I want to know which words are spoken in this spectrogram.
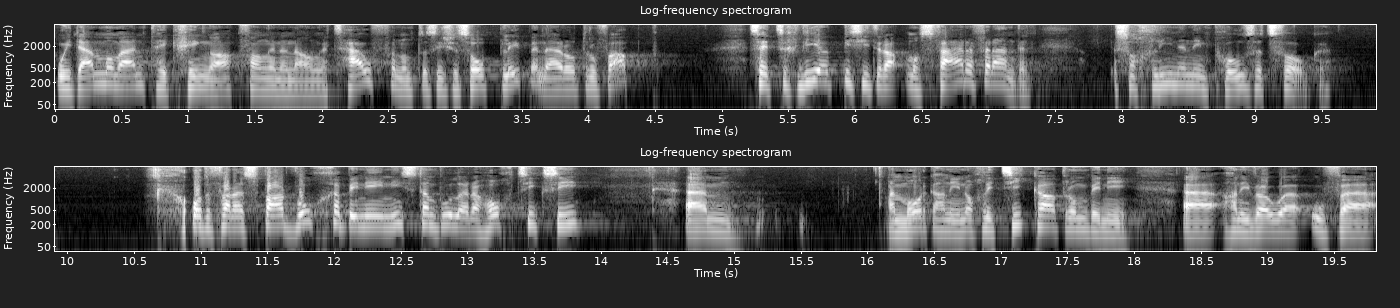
Und in dem Moment haben die Kinder angefangen, einander zu helfen und das ist so geblieben, er auch darauf ab. Es hat sich wie etwas in der Atmosphäre verändert, so kleinen Impulsen zu folgen. Oder vor ein paar Wochen bin ich in Istanbul an einer Hochzeit. Ähm, am Morgen hatte ich noch ein bisschen Zeit, gehabt, darum bin ich äh, ich wollte auf einen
